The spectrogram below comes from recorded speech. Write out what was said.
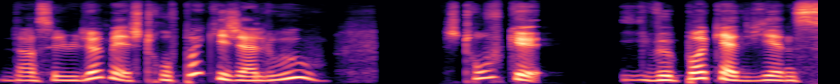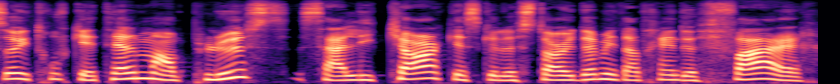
dans celui-là. Mais je trouve pas qu'il est jaloux. Je trouve que il veut pas qu'elle devienne ça. Il trouve qu'elle est tellement plus, ça l'écœure qu'est-ce que le Stardom est en train de faire.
